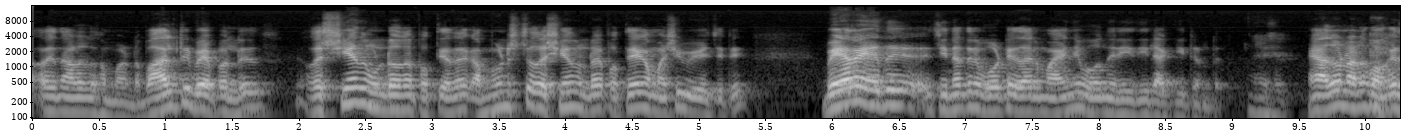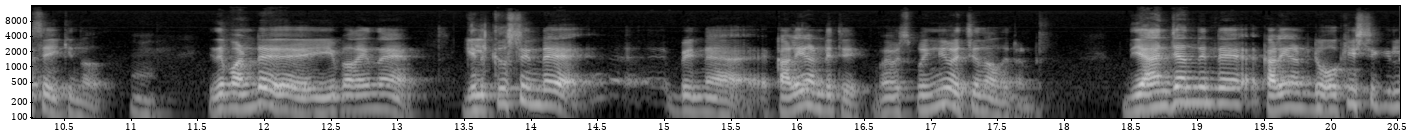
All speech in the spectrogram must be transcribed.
അറിയുന്ന ആളുകൾ സംഭവമുണ്ട്. ബാലറ്റ് പേപ്പറിൽ റഷ്യയിൽ നിന്ന് കൊണ്ടുവന്ന പ്രത്യേക കമ്മ്യൂണിസ്റ്റ് റഷ്യയിൽ നിന്ന് കൊണ്ടുപോയ പ്രത്യേക മഷി ഉപയോഗിച്ചിട്ട് വേറെ ഏത് ചിഹ്നത്തിന് വോട്ട് ചെയ്താലും മയഞ്ഞു പോകുന്ന രീതിയിലാക്കിയിട്ടുണ്ട്. അതുകൊണ്ടാണ് കോൺഗ്രസ് ജയിക്കുന്നത്. ഇത് പണ്ട് ഈ പറയുന്ന ഗിൽക്രിസ്റ്റിന്റെ പിന്നെ കളി കണ്ടിട്ട് സ്പ്രിങ് വെച്ച് തന്നിട്ടുണ്ട് ധ്യാൻചന്ദിന്റെ കളി കണ്ടിട്ട് ഹോക്കി സ്റ്റിക്കിൽ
